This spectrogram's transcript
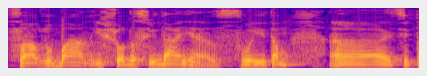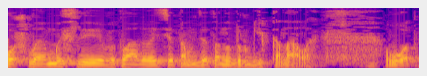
Сразу бан и все, до свидания. Свои там э, эти пошлые мысли выкладывайте там где-то на других каналах. Вот.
